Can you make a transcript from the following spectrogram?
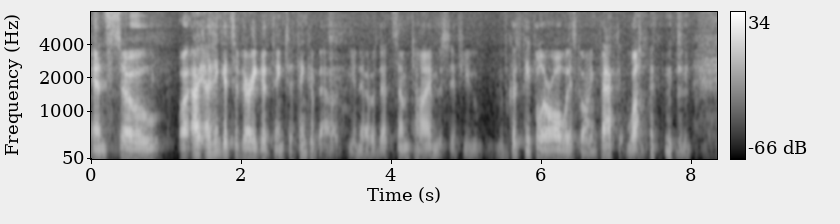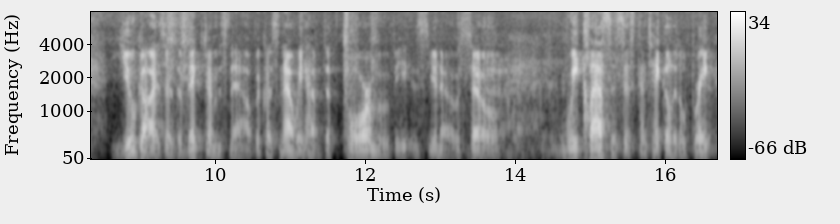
and so I, I, think it's a very good thing to think about, you know, that sometimes if you, because people are always going back to, well, you guys are the victims now, because now we have the Thor movies, you know, so we classicists can take a little break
